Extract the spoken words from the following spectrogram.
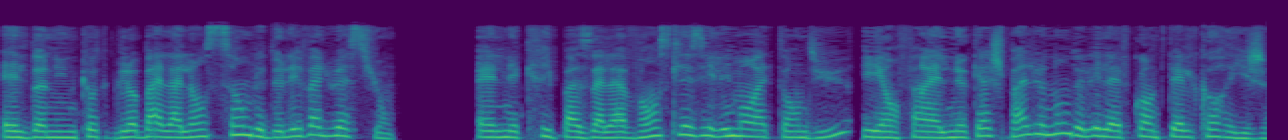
Elle donne une cote globale à l'ensemble de l'évaluation. Elle n'écrit pas à l'avance les éléments attendus et enfin elle ne cache pas le nom de l'élève quand elle corrige.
